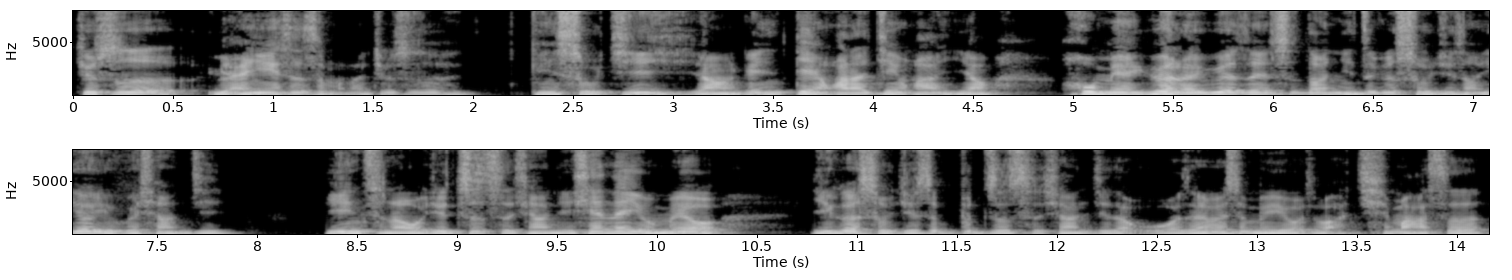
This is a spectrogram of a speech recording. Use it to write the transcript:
就是原因是什么呢？就是跟手机一样，跟电话的进化一样，后面越来越认识到你这个手机上要有个相机，因此呢，我就支持相机。现在有没有？一个手机是不支持相机的，我认为是没有，是吧？起码是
